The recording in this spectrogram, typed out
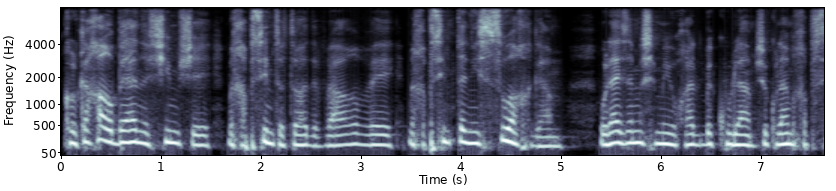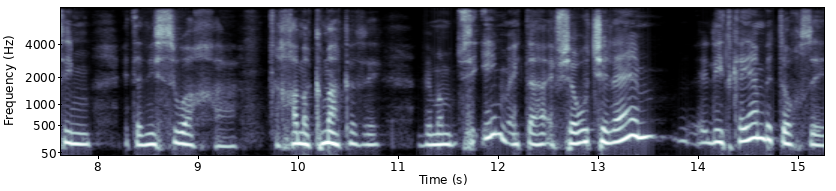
כל כך הרבה אנשים שמחפשים את אותו הדבר ומחפשים את הניסוח גם. אולי זה מה שמיוחד בכולם, שכולם מחפשים את הניסוח החמקמק הזה, וממציאים את האפשרות שלהם להתקיים בתוך זה,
